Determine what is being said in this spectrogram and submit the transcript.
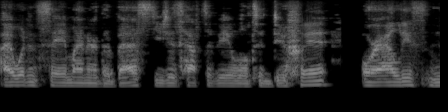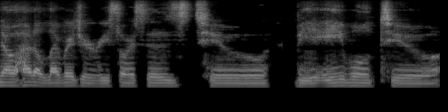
I wouldn't say mine are the best. You just have to be able to do it or at least know how to leverage your resources to be able to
